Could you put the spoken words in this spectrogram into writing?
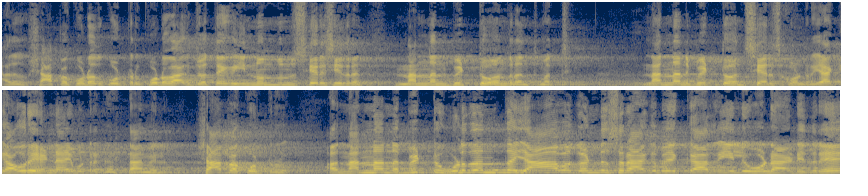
ಅದು ಶಾಪ ಕೊಡೋದು ಕೊಟ್ಟರು ಕೊಡುವಾಗ ಜೊತೆಗೆ ಇನ್ನೊಂದನ್ನು ಸೇರಿಸಿದ್ರೆ ನನ್ನನ್ನು ಬಿಟ್ಟು ಅಂದ್ರಂತೆ ಮತ್ತೆ. ನನ್ನನ್ನು ಬಿಟ್ಟು ಅಂತ ಸೇರಿಸ್ಕೊಂಡ್ರು. ಯಾಕೆ? ಅವರು ಹೆಣ್ಣಾಗಿಬಿಟ್ರೆ ಕಷ್ಟ ಆಮೇಲೆ. ಶಾಪ ಕೊಟ್ಟರು ನನ್ನನ್ನು ಬಿಟ್ಟು ಉಳಿದಂಥ ಯಾವ ಗಂಡಸರಾಗಬೇಕಾದ್ರೆ ಇಲ್ಲಿ ಓಡಾಡಿದರೆ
